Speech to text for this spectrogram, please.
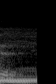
Yeah.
